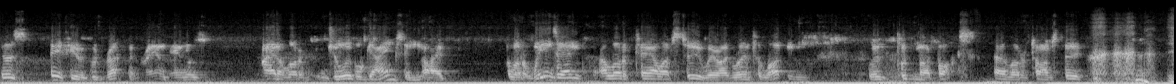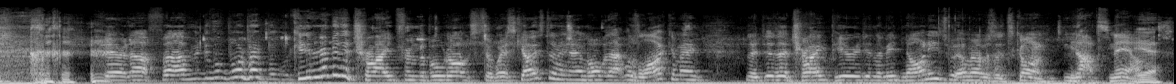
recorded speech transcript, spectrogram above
There was a fair few good ruckmen around, and it was I had a lot of enjoyable games, and I had a lot of wins and a lot of towel ups too, where I learnt a lot and was put in my box a lot of times too. Fair enough. Um, can you remember the trade from the Bulldogs to West Coast I mean, and what that was like? I mean, the, the trade period in the mid '90s. I mean, it's gone nuts now. Yes.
